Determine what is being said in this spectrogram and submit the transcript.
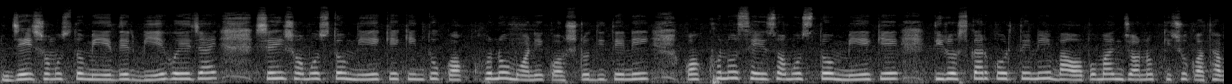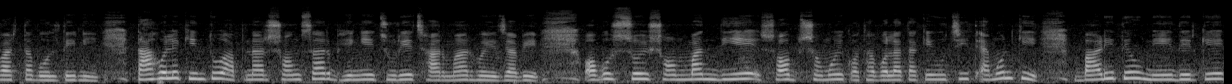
যেই সমস্ত মেয়েদের বিয়ে হয়ে যায়, সেই সমস্ত মেয়েকে কিন্তু কখনো মনে কষ্ট দিতে নেই, কখনো সেই সমস্ত মেয়েকে তিরস্কার করতে নেই বা অপমানজনক কিছু কথাবার্তা বলতে নেই। তাহলে কিন্তু আপনার সংসার ভেঙে চুরে ছারমার হয়ে যাবে। অবশ্যই সম্মান দিয়ে সব সময় কথা বলা তাকে উচিত। এমনকি বাড়িতেও মেয়েদেরকে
